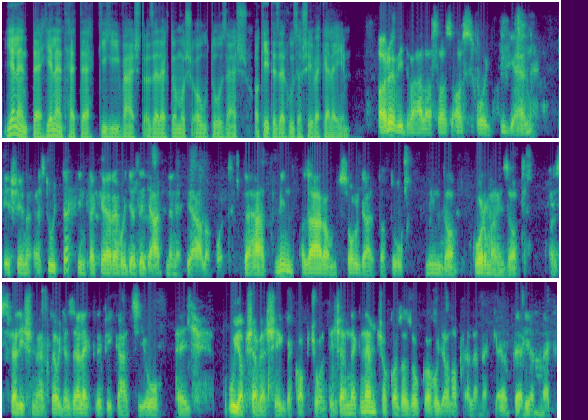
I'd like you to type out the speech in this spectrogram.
jelente, jelenthete kihívást az elektromos autózás a 2020-as évek elején? A rövid válasz az az, hogy igen, és én ezt úgy tekintek erre, hogy ez egy átmeneti állapot. Tehát mind az áramszolgáltatók, mind a kormányzat az felismerte, hogy az elektrifikáció egy újabb sebességbe kapcsolt, és ennek nem csak az az oka, hogy a napelemek elterjednek,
